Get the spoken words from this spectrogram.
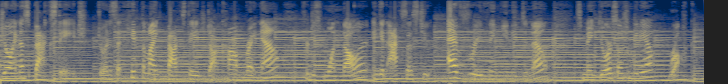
Join us backstage. Join us at hitthemicbackstage.com right now for just $1 and get access to everything you need to know to make your social media rock.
